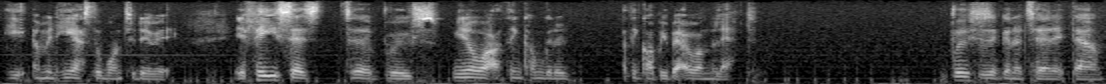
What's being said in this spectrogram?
he, I mean, he has to want to do it. If he says to Bruce, you know what, I think I'm gonna, I think I'll be better on the left. Bruce isn't going to turn it down.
